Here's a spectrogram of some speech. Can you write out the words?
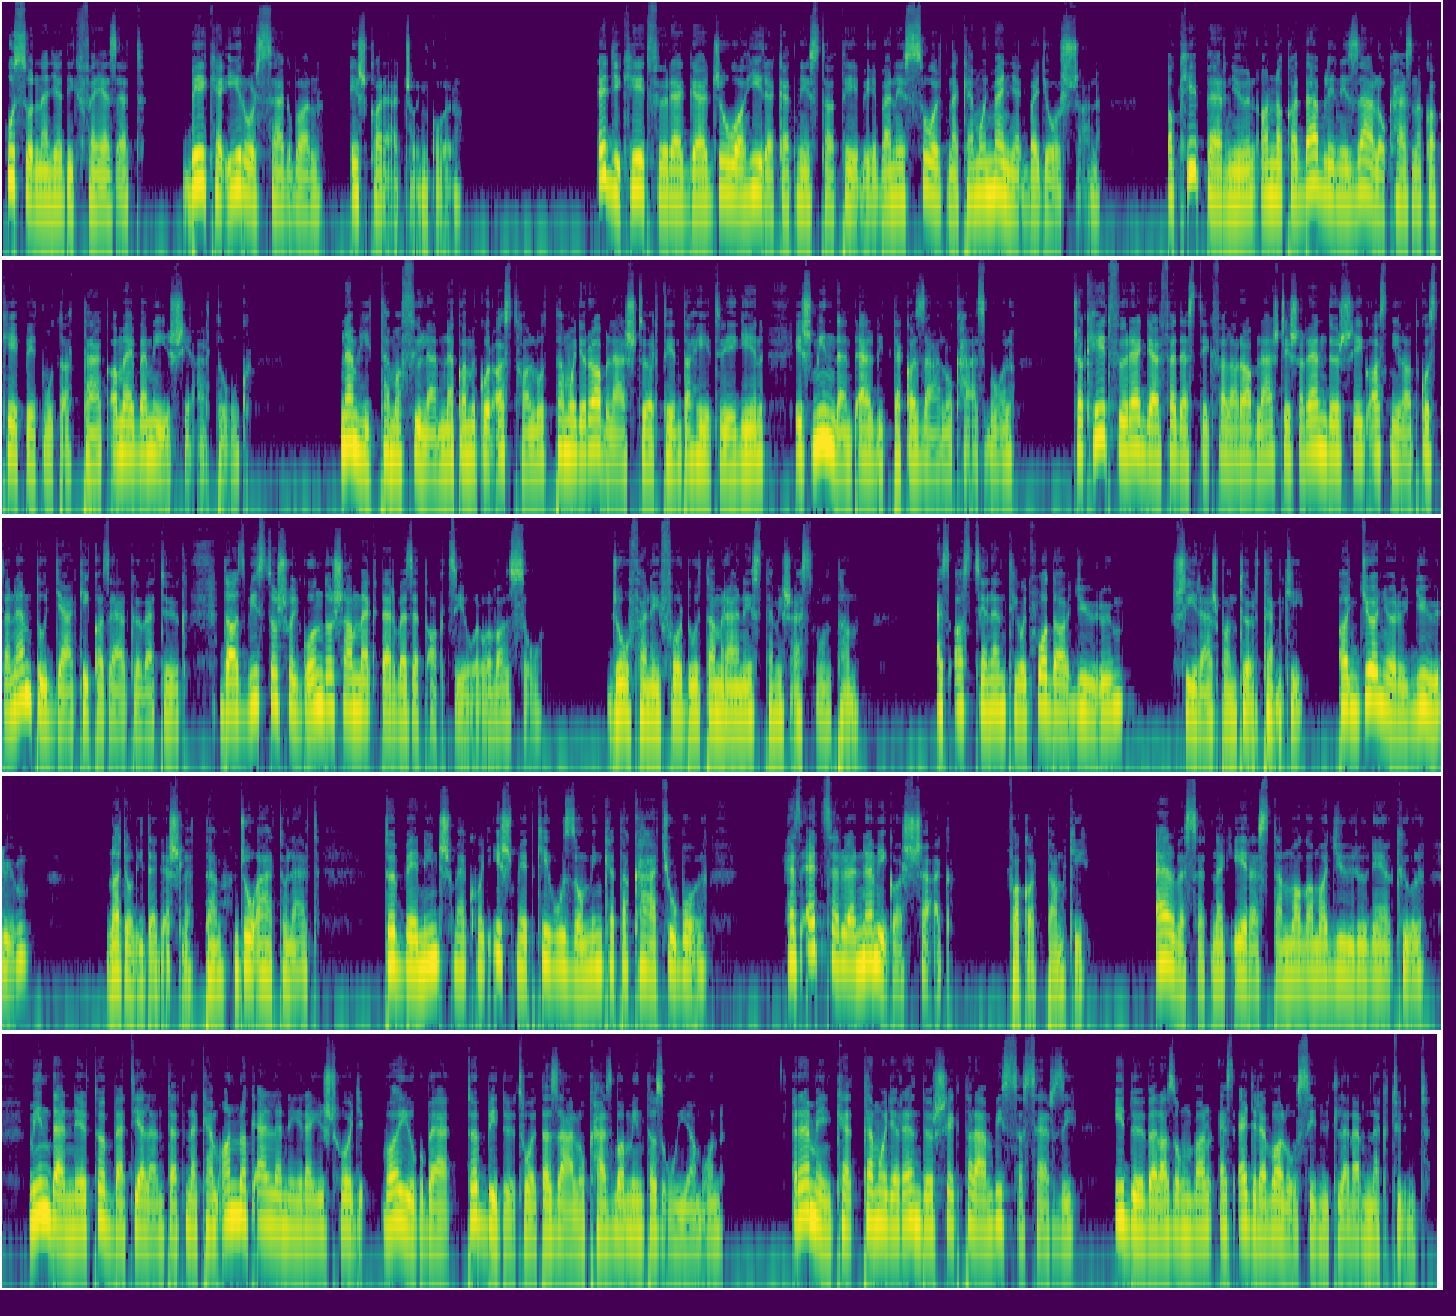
24. fejezet Béke Írországban és karácsonykor Egyik hétfő reggel Joe a híreket nézte a tévében, és szólt nekem, hogy menjek be gyorsan. A képernyőn annak a Dublini zálogháznak a képét mutatták, amelyben mi is jártunk. Nem hittem a fülemnek, amikor azt hallottam, hogy a rablás történt a hétvégén, és mindent elvittek a zálogházból. Csak hétfő reggel fedezték fel a rablást, és a rendőrség azt nyilatkozta, nem tudják, kik az elkövetők, de az biztos, hogy gondosan megtervezett akcióról van szó. Joe felé fordultam, ránéztem, és ezt mondtam. Ez azt jelenti, hogy oda a gyűrűm. Sírásban törtem ki. A gyönyörű gyűrűm. Nagyon ideges lettem. Joe átölelt. Többé nincs meg, hogy ismét kihúzzon minket a kátyúból. Ez egyszerűen nem igazság. Fakadtam ki. Elveszettnek éreztem magam a gyűrű nélkül. Mindennél többet jelentett nekem, annak ellenére is, hogy, valljuk be, több időt volt az zálogházban, mint az ujjamon. Reménykedtem, hogy a rendőrség talán visszaszerzi, idővel azonban ez egyre valószínűtlenebbnek tűnt.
